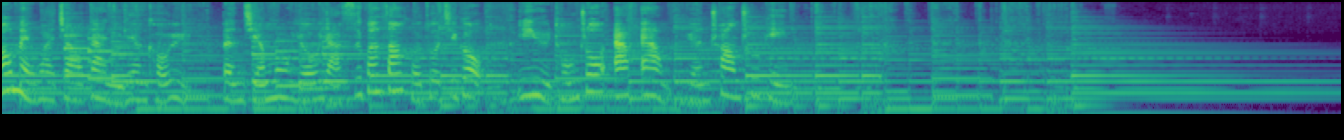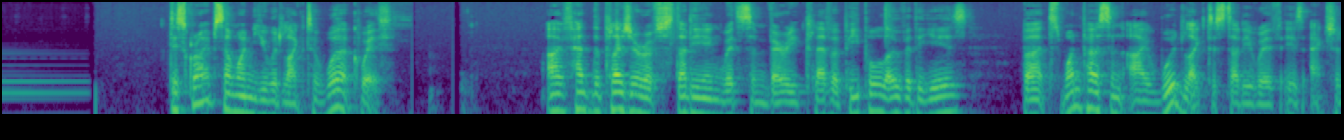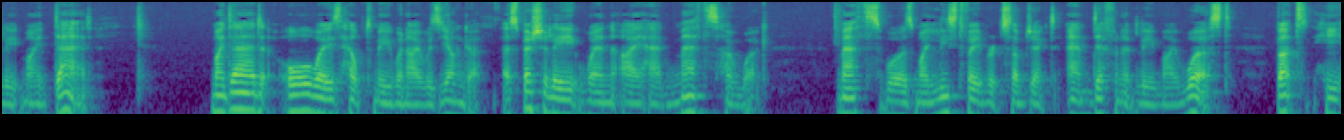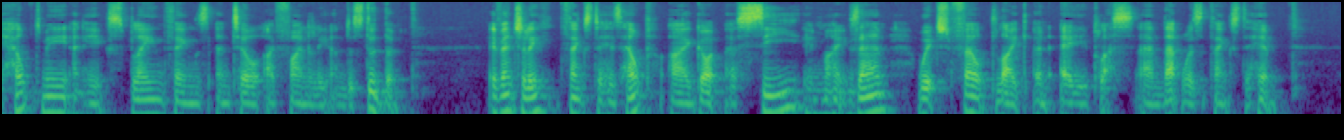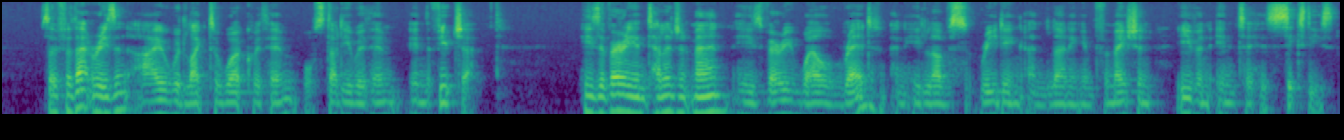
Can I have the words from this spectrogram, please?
欧美外教带你练口语。本节目由雅思官方合作机构英语同桌 FM 原创出品。Describe someone you would like to work with. I've had the pleasure of studying with some very clever people over the years, but one person I would like to study with is actually my dad. My dad always helped me when I was younger, especially when I had maths homework. Maths was my least favourite subject and definitely my worst, but he helped me and he explained things until I finally understood them. Eventually, thanks to his help, I got a C in my exam, which felt like an A plus, and that was thanks to him. So for that reason, I would like to work with him or study with him in the future. He's a very intelligent man, he's very well read, and he loves reading and learning information even into his 60s.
